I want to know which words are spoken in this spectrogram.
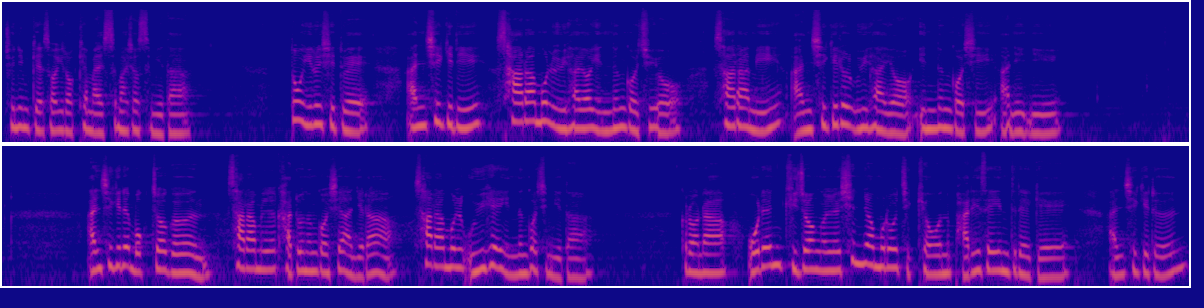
주님께서 이렇게 말씀하셨습니다. 또 이르시되 안식일이 사람을 위하여 있는 것이요 사람이 안식일을 위하여 있는 것이 아니니 안식일의 목적은 사람을 가두는 것이 아니라 사람을 위해 있는 것입니다. 그러나 오랜 규정을 신념으로 지켜온 바리새인들에게 안식일은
